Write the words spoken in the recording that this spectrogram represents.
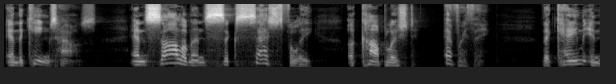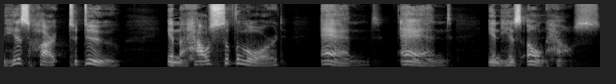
and the king's house. And Solomon successfully accomplished everything that came in his heart to do in the house of the Lord and and in his own house.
